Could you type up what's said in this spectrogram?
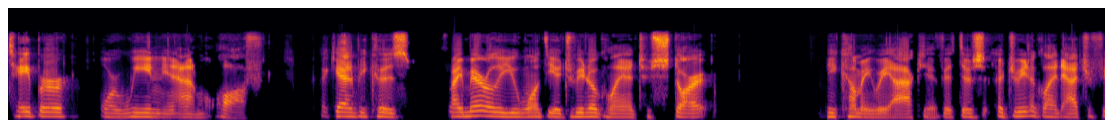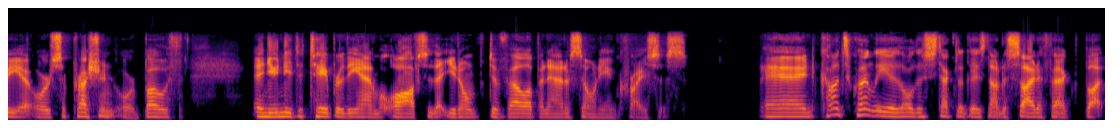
taper or wean an animal off. Again, because primarily you want the adrenal gland to start becoming reactive. If there's adrenal gland atrophy or suppression or both, and you need to taper the animal off so that you don't develop an Addisonian crisis. And consequently, although this technically is not a side effect, but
